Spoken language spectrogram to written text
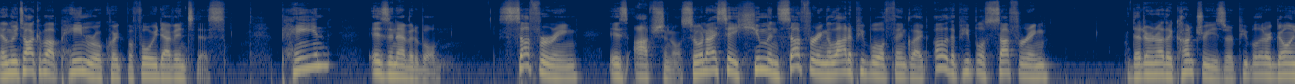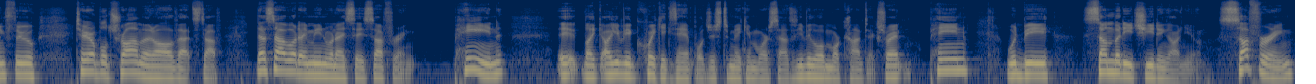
and let me talk about pain real quick before we dive into this. Pain is inevitable, suffering is optional. So, when I say human suffering, a lot of people will think like, oh, the people suffering that are in other countries or people that are going through terrible trauma and all of that stuff. That's not what I mean when I say suffering pain, it, like I'll give you a quick example just to make it more sense. I'll give you a little more context, right? Pain would be somebody cheating on you. Suffering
